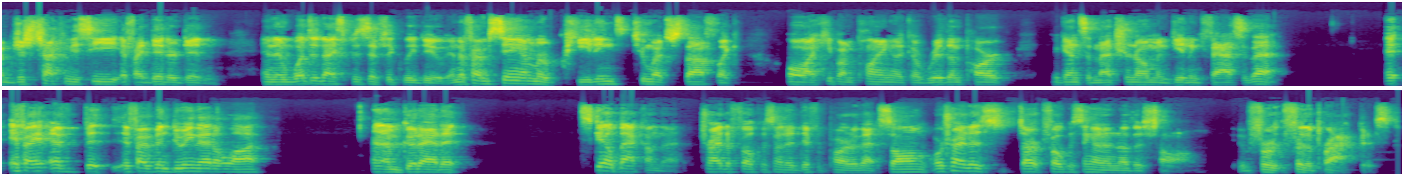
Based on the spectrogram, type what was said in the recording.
I'm just checking to see if I did or didn't. And then what did I specifically do? And if I'm seeing I'm repeating too much stuff, like, oh, I keep on playing like a rhythm part against a metronome and getting fast at that. If I have, if I've been doing that a lot and I'm good at it, scale back on that. Try to focus on a different part of that song, or try to start focusing on another song for for the practice.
